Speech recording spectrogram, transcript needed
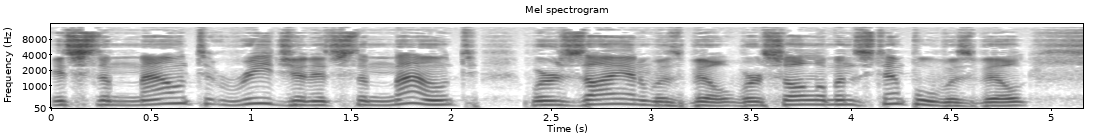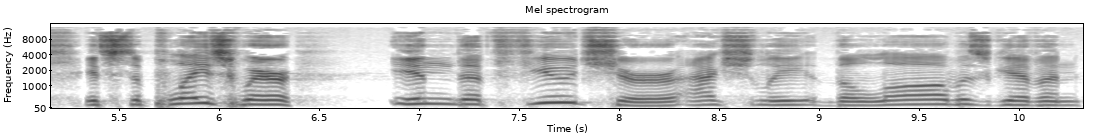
It's the mount region. It's the mount where Zion was built, where Solomon's temple was built. It's the place where in the future, actually, the law was given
